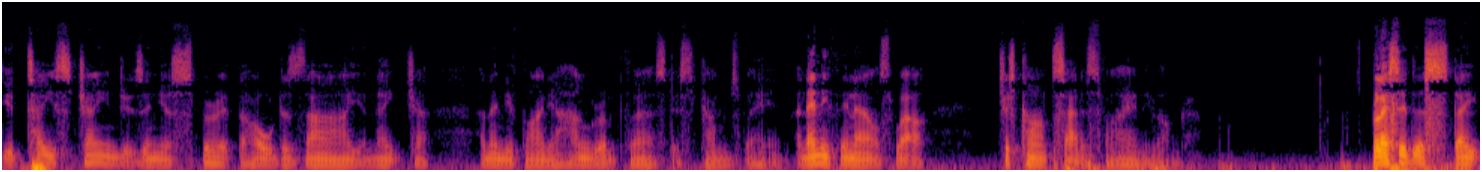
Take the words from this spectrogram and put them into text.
your taste changes in your spirit, the whole desire, your nature and then you find your hunger and thirst just comes for Him. And anything else, well, just can't satisfy any longer. It's blessed estate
